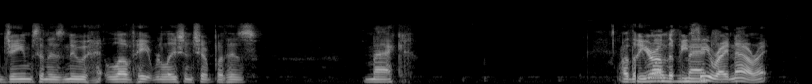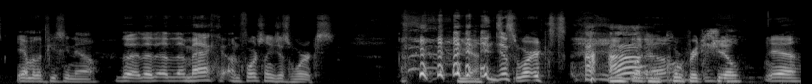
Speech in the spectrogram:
James and his new love hate relationship with his Mac. Although He you're on the PC Mac. right now, right? Yeah, I'm on the PC now. The the, the, the Mac unfortunately just works. Yeah. it just works. Fucking know? corporate shill. Yeah.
